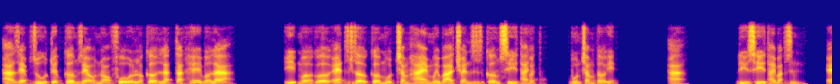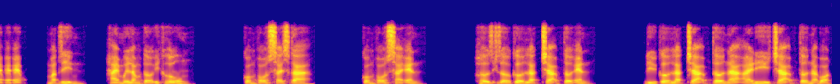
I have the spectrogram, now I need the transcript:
A dẹp du tiếp cơm dẻo nọ phổ là cờ lạt tạt hệ bờ lạ imgs giờ cơ một trăm hai mươi ba cơm xì thai bật bốn trăm tờ ít. A. Dc thai bật dìn ff mặt dìn, hai mươi lăm tờ ít không? Còn bỏ xài star. Còn bỏ xài n. Hờ giờ cơ lạt chạm tờ n. Đi cơ lạt chạm tờ na id chạm tờ na bọn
